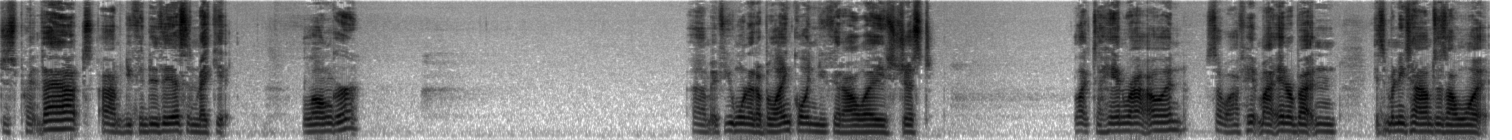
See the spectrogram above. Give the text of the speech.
just print that. Um, you can do this and make it longer. Um, if you wanted a blank one, you could always just like to handwrite on. So I've hit my enter button as many times as I want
